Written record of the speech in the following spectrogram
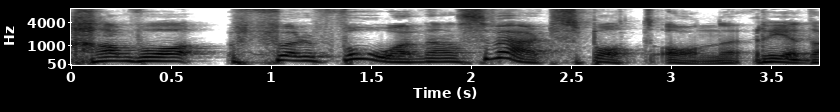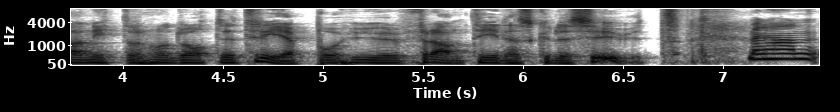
han var förvånansvärt spot on redan 1983 på hur framtiden skulle se ut. Men han, eh,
